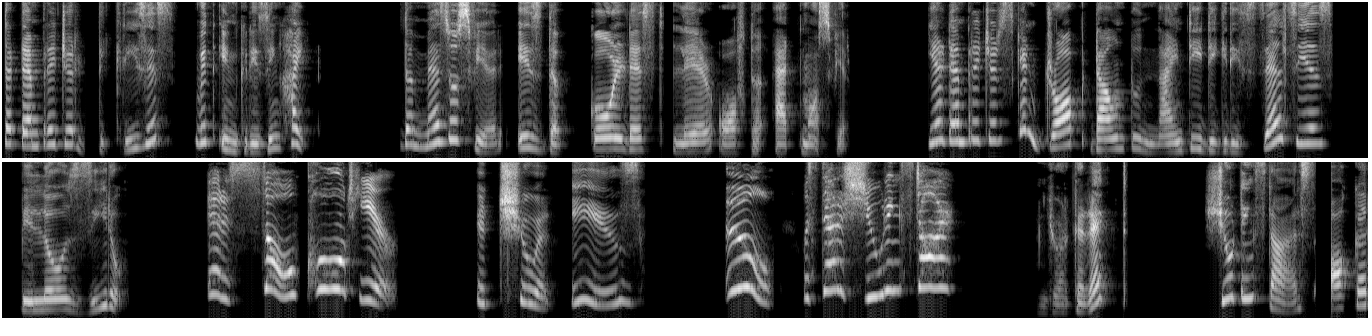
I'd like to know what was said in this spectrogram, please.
the temperature decreases with increasing height. The mesosphere is the coldest layer of the atmosphere. Here temperatures can drop down to 90 degrees Celsius below zero. It is so cold here. It sure is. Ooh, was that a shooting star? You're correct. Shooting stars occur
